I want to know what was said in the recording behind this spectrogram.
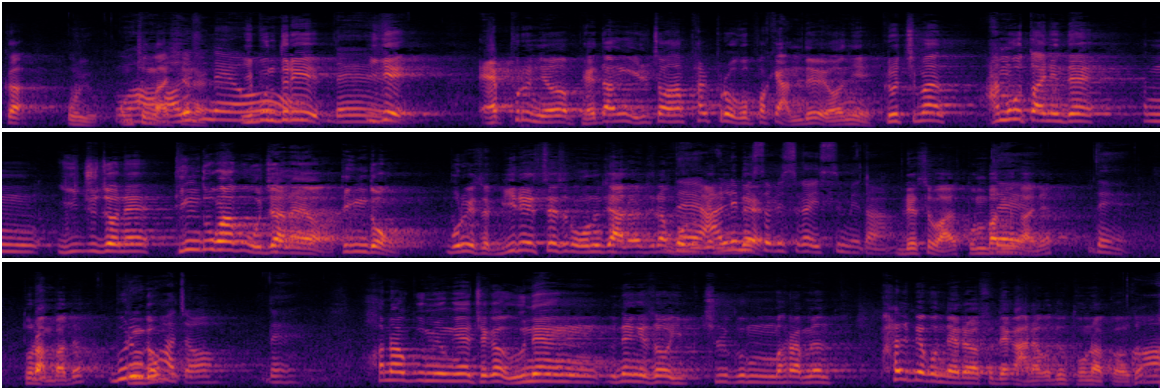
그러니까 오유 엄청 와, 나시잖아요. 많으시네요. 이분들이 네. 이게 애플은요 배당이 일정 한 8% 그것밖에 안 돼요 연이. 그렇지만 아무것도 아닌데 한 2주 전에 딩동하고 오잖아요. 딩동. 모르겠어요. 미래에셋으로 오는지 안 오는지는 네, 모르겠는데 서비스가 있습니다. 미래에셋 와? 돈 받는 네. 거 아니에요? 네. 돈 안 받아? 무료로 딩동? 하죠. 네. 하나금융에 제가 은행 은행에서 입출금 하라면 800원 내려서 내가 안 하거든 돈 아까워서. 아.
